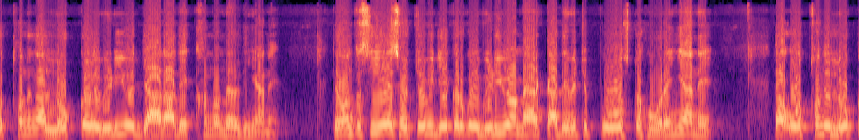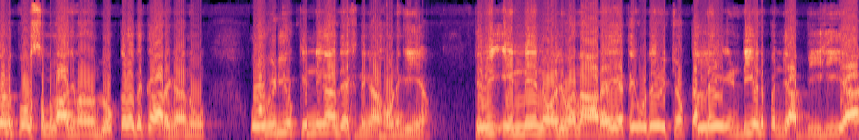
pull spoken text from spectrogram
ਉੱਥੋਂ ਦੀਆਂ ਲੋਕਲ ਵੀਡੀਓ ਜ਼ਿਆਦਾ ਦੇਖਣ ਨੂੰ ਮਿਲਦੀਆਂ ਨੇ। ਤੇ ਹੁਣ ਤੁਸੀਂ ਇਹ ਸੋਚੋ ਵੀ ਜੇਕਰ ਕੋਈ ਵੀਡੀਓ ਅਮਰੀਕਾ ਦੇ ਵਿੱਚ ਪੋਸਟ ਹੋ ਰਹੀਆਂ ਨੇ, ਤਾਂ ਉੱਥੋਂ ਦੇ ਲੋਕਲ ਪੁਲਿਸ ਮੁਲਾਜ਼ਮਾਂ ਨੂੰ ਲੋਕਲ ਅਧਿਕਾਰੀਆਂ ਨੂੰ ਉਹ ਵੀਡੀਓ ਕਿੰਨੀਆਂ ਦਿਖਦੀਆਂ ਹੋਣਗੀਆਂ? ਕਿ ਵੀ ਇੰਨੇ ਨੌਜਵਾਨ ਆ ਰਹੇ ਆ ਤੇ ਉਹਦੇ ਵਿੱਚੋਂ ਕੱਲੇ ਇੰਡੀਅਨ ਪੰਜਾਬੀ ਹੀ ਆ,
